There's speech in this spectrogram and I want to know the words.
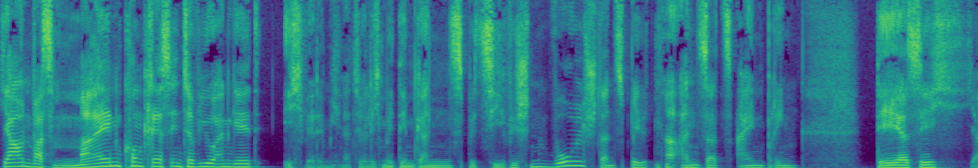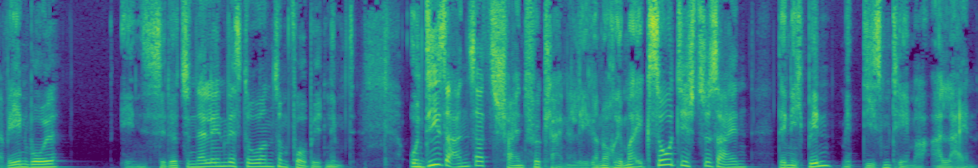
Ja, und was mein Kongressinterview angeht, ich werde mich natürlich mit dem ganz spezifischen Wohlstandsbildner-Ansatz einbringen, der sich, ja wen wohl, institutionelle Investoren zum Vorbild nimmt. Und dieser Ansatz scheint für kleine Leger noch immer exotisch zu sein, denn ich bin mit diesem Thema allein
